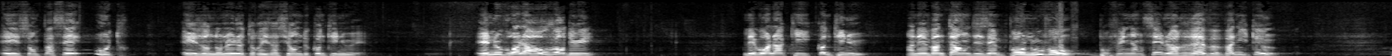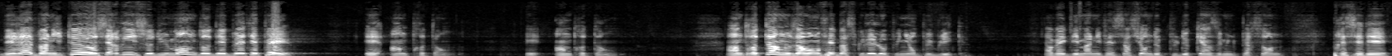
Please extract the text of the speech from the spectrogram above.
Et ils sont passés outre et ils ont donné l'autorisation de continuer. Et nous voilà aujourd'hui, les voilà qui continuent en inventant des impôts nouveaux pour financer leurs rêves vaniteux. Des rêves vaniteux au service du monde des BTP. Et entre-temps, et entre-temps, entre-temps, nous avons fait basculer l'opinion publique avec des manifestations de plus de 15 000 personnes précédées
